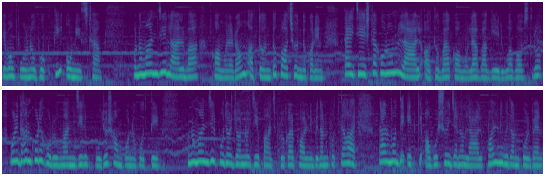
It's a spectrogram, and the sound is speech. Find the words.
এবং পূর্ণ ভক্তি ও নিষ্ঠা। হনুমানজি লাল বা কমলা রং অত্যন্ত পছন্দ করেন। তাই চেষ্টা করুন লাল অথবা কমলা বা গেরুয়া বস্ত্র পরিধান করে হনুমানজির পুজো সম্পন্ন করতে। হনুমানজির পুজোর জন্য যে পাঁচ প্রকার ফল নিবেদন করতে হয়, তার মধ্যে একটি অবশ্যই যেন লাল ফল নিবেদন করবেন।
